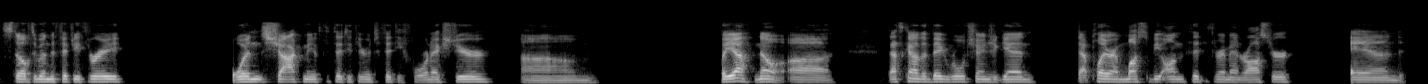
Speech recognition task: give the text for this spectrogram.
still have to win the 53. Wouldn't shock me if the 53 went to 54 next year. Um, but yeah, no, uh, that's kind of the big rule change again. That player must be on the 53 man roster, and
